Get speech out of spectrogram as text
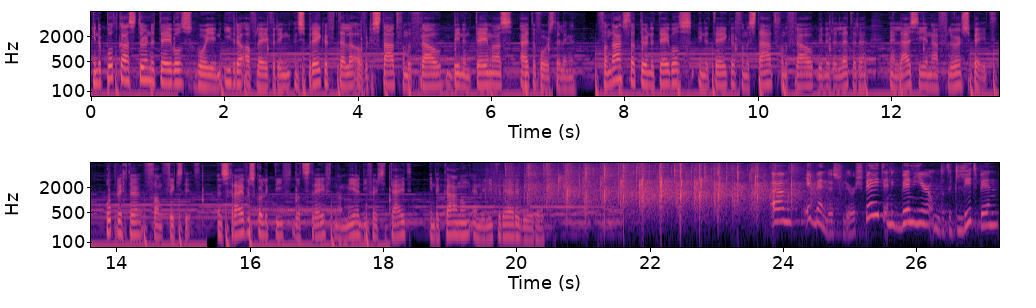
In de podcast Turn the Tables hoor je in iedere aflevering een spreker vertellen over de staat van de vrouw binnen thema's uit de voorstellingen. Vandaag staat Turn the Tables in het teken van de staat van de vrouw binnen de letteren en luister je naar Fleur Speet, oprichter van Fix Dit, een schrijverscollectief dat streeft naar meer diversiteit in de kanon en de literaire wereld. Um, ik ben dus Fleur Speet en ik ben hier omdat ik lid ben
